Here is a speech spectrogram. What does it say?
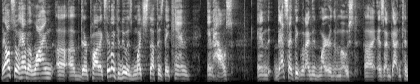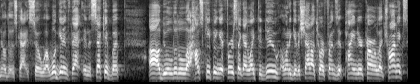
They also have a line uh, of their products. They like to do as much stuff as they can in house. And that's, I think, what I've admired the most as I've gotten to know those guys. So we'll get into that in a second, but I'll do a little uh, housekeeping at first, like I like to do. I want to give a shout out to our friends at Pioneer Car Electronics.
